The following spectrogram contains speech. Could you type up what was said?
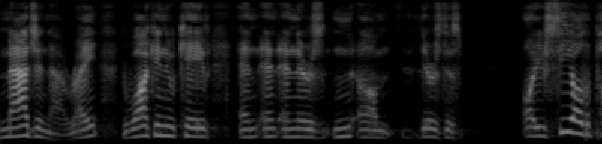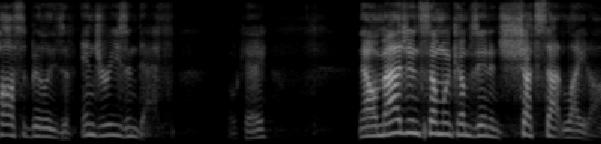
Imagine that, right? You're walking into a cave, and, and, and there's, um, there's this, oh, you see all the possibilities of injuries and death, okay? Now imagine someone comes in and shuts that light off.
